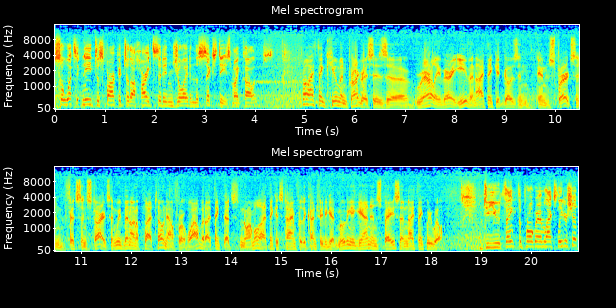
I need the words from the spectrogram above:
So what's it need to spark it to the heights it enjoyed in the 60s, Mike Collins? Well, I think human progress is uh, rarely very even. I think it goes in, in spurts and fits and starts. And we've been on a plateau now for a while, but I think that's normal. I think it's time for the country to get moving again in space, and I think we will. Do you think the program lacks leadership,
